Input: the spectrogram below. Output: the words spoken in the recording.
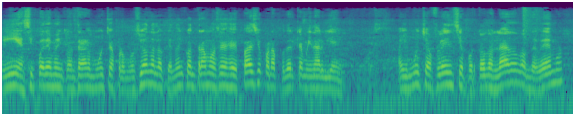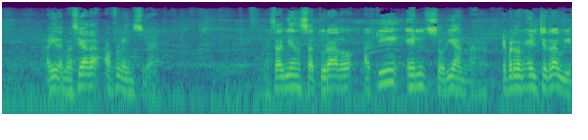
Y así podemos encontrar muchas promociones. Lo que no encontramos es espacio para poder caminar bien. Hay mucha afluencia por todos lados donde vemos. Hay demasiada afluencia. Está bien saturado aquí el Soriana. Eh, perdón, el Chedraui.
